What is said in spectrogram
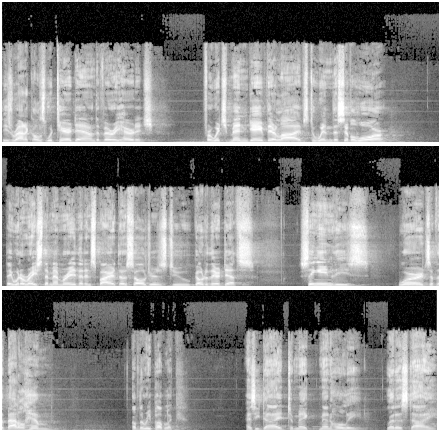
these radicals would tear down the very heritage for which men gave their lives to win the Civil War. They would erase the memory that inspired those soldiers to go to their deaths, singing these words of the battle hymn of the Republic. As he died to make men holy, let us die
